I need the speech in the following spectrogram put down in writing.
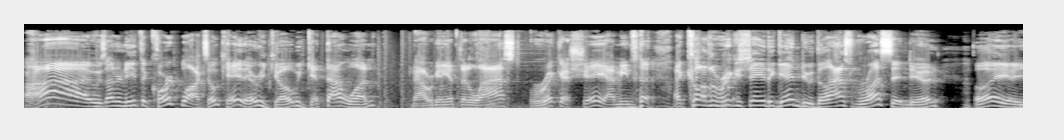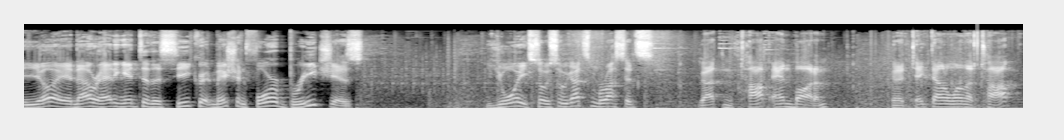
Ah, it was underneath the cork blocks. Okay, there we go. We get that one. Now we're gonna get the last ricochet. I mean, I call the ricochet again, dude. The last russet, dude. Oi, oi, oi. And now we're heading into the secret mission for breaches. Yoik. So, so we got some russets. We got them top and bottom. Gonna take down one on the top.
